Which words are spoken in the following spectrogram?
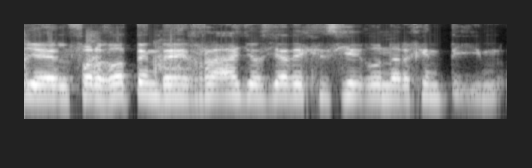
y el Forgotten de rayos, ya dejé ciego un argentino.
